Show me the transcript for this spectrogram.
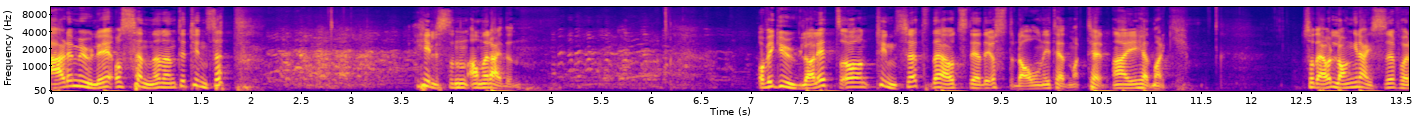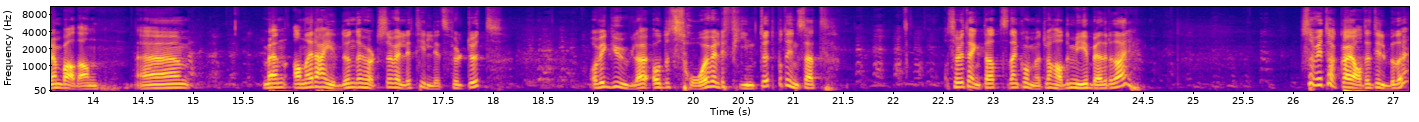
Er det mulig å sende den til Tynset? Hilsen Anne Reidun. Og vi googla litt, og Tynset det er jo et sted i Østerdalen i, Tedmark, nei, i Hedmark. Så det er jo lang reise for en badeand. Uh, men Anne Reidun det hørtes så veldig tillitsfullt ut. Og vi googlet, og det så jo veldig fint ut på Tynset. Så vi tenkte at den kommer til å ha det mye bedre der. Så vi takka ja til tilbudet.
